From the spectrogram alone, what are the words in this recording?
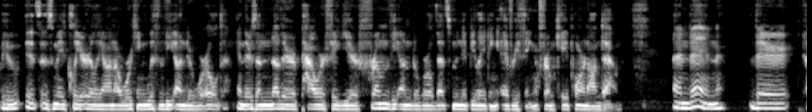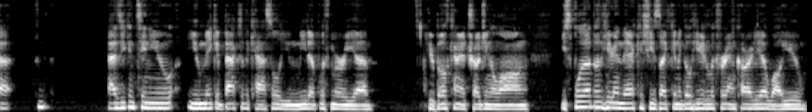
who is, is made clear early on are working with the underworld. And there's another power figure from the underworld that's manipulating everything from Capehorn on down. And then there uh, as you continue you make it back to the castle. You meet up with Maria. You're both kind of trudging along. You split up here and there because she's like going to go here to look for Ancardia while you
